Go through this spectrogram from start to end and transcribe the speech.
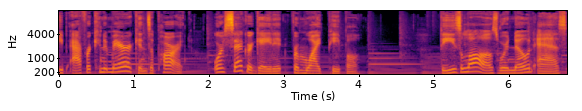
keep African Americans apart or segregated from white people. These laws were known as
